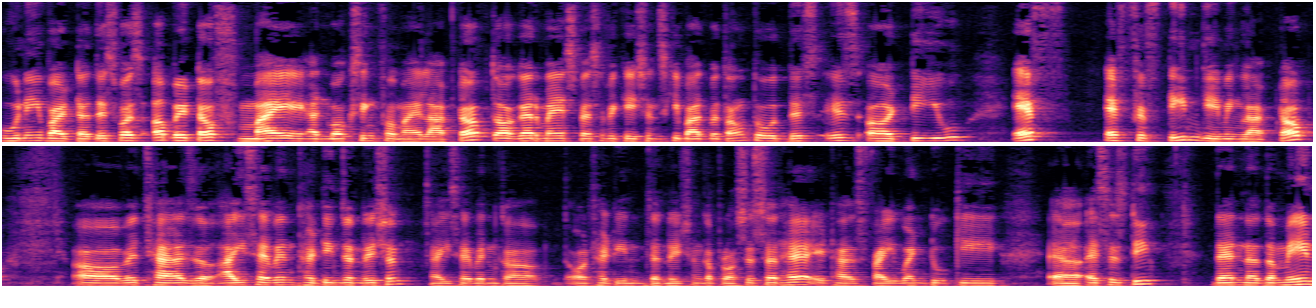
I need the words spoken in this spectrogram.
हूँ नहीं but this was a bit of my unboxing for my laptop तो अगर मैं स्पेसिफिकेशन की बात बताऊँ तो this is a T U F F fifteen gaming laptop which has i seven thirteen generation i seven का और थर्टीन जनरेशन का प्रोसेसर है. It has five one two की S S D then the main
